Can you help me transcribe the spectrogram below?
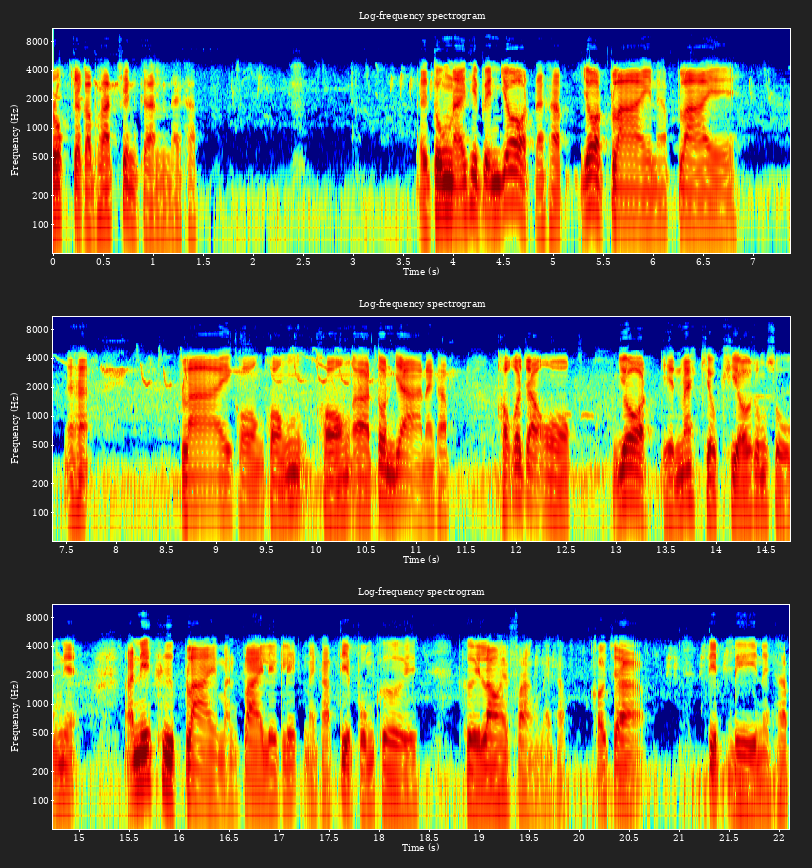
รกจักรพรรดิเช่นกันนะครับ ไอ้ตรงไหนที่เป็นยอดนะครับ ยอดปลายนะปลายนะฮะปลายของของของอต้นหญ้านะครับเขาก็จะออกยอดเห็นไหมเขียวเขียวสูงสูงเนี่ย อันนี้คือปลายมันปลายเล็ก ๆ นะครับ ที่ผมเคยเคยเล่าให้ฟังนะครับเขาจะติดดีนะครับ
